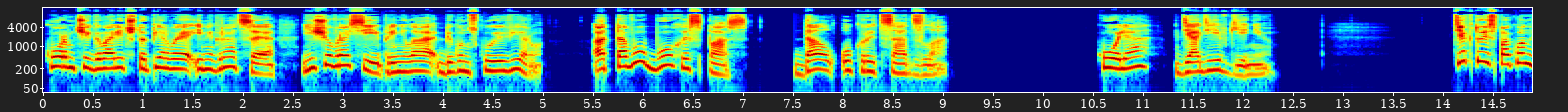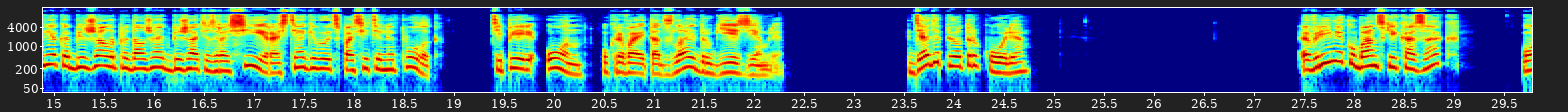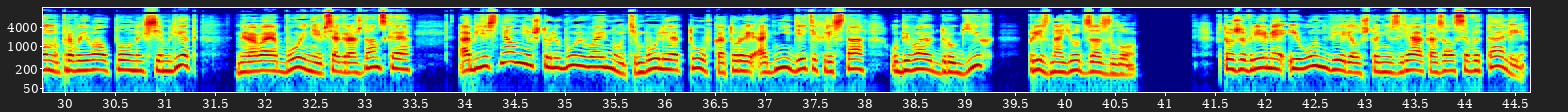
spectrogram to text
Кормчий говорит, что первая иммиграция еще в России приняла бегунскую веру. Оттого Бог и спас, дал укрыться от зла. Коля дяде Евгению. Те, кто испокон века бежал и продолжает бежать из России, растягивают спасительный полог. Теперь он укрывает от зла и другие земли. Дядя Петр Коля. В Риме кубанский казак, он провоевал полных семь лет, мировая бойня и вся гражданская, объяснял мне, что любую войну, тем более ту, в которой одни дети Христа убивают других, признает за зло. В то же время и он верил, что не зря оказался в Италии.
